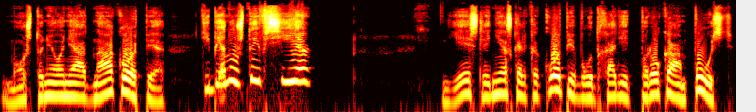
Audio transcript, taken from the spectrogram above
«Может, у него не одна копия?» «Тебе нужны все». «Если несколько копий будут ходить по рукам, пусть.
